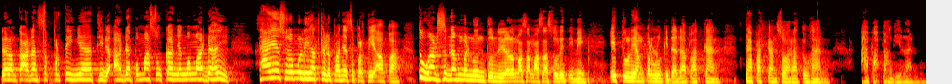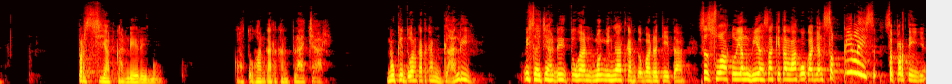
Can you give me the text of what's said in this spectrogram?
dalam keadaan sepertinya tidak ada pemasukan yang memadai, saya sudah melihat ke depannya seperti apa. Tuhan sedang menuntun di dalam masa-masa sulit ini. Itulah yang perlu kita dapatkan. Dapatkan suara Tuhan. Apa panggilanmu? Persiapkan dirimu. Kalau Tuhan katakan belajar. Mungkin Tuhan katakan gali. Bisa jadi Tuhan mengingatkan kepada kita sesuatu yang biasa kita lakukan yang sepilih sepertinya.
